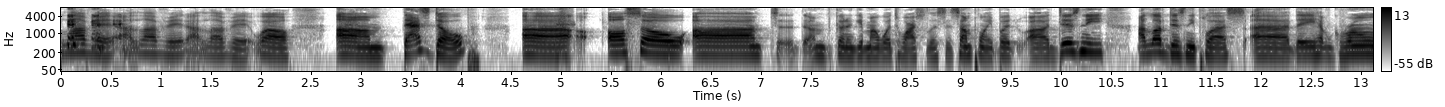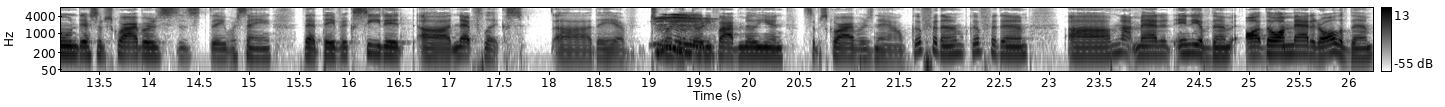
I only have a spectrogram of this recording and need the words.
love it. I love it. I love it. Well, um, that's dope. Uh, also uh, i'm gonna get my what to watch list at some point but uh, disney i love disney plus. Uh, they have grown their subscribers they were saying that they've exceeded uh, netflix. Uh, they have 235 mm. million subscribers now. Good for them good for them. Uh, i'm not mad at any of them although i'm mad at all of them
